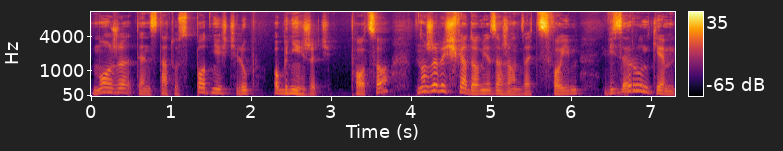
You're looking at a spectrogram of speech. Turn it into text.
może ten status podnieść lub obniżyć. Po co? No, żeby świadomie zarządzać swoim wizerunkiem,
